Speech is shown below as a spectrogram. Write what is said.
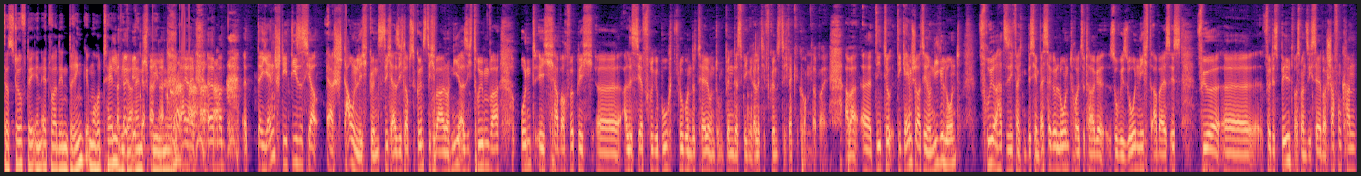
Das dürfte in etwa den Drink im Hotel wieder einspielen, oder? Nein, nein. Äh, äh, der Yen steht dieses Jahr erstaunlich günstig. Also ich glaube, so günstig war er noch nie, als ich drüben war. Und ich habe auch wirklich äh, alles sehr früh gebucht, Flug und Hotel und, und bin deswegen relativ günstig weggekommen dabei. Aber äh, die, die Game Show hat sich noch nie gelohnt. Früher hat sie sich vielleicht ein bisschen besser gelohnt, heutzutage sowieso nicht. Aber es ist für, äh, für das Bild, was man sich selber schaffen kann,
